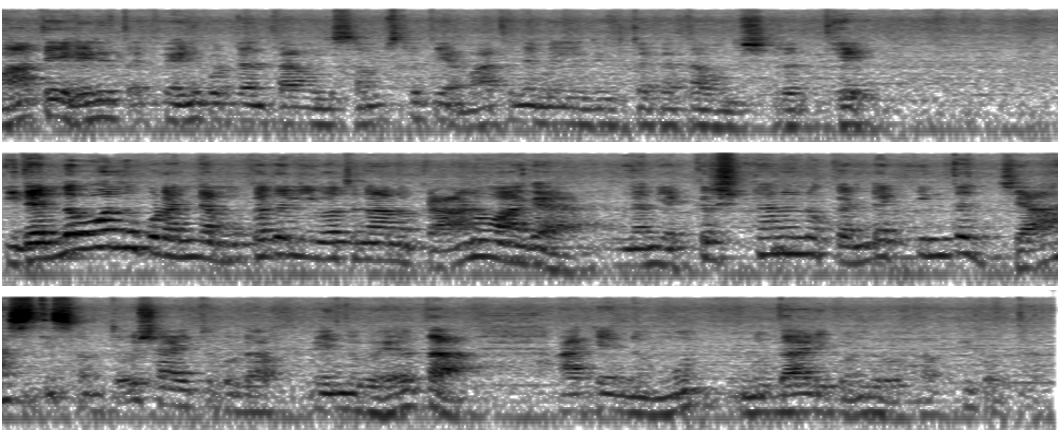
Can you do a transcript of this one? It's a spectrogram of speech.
ಮಾತೆ ಹೇಳಿರ್ತಕ್ಕ ಹೇಳಿಕೊಟ್ಟಂತಹ ಒಂದು ಸಂಸ್ಕೃತಿಯ ಮಾತಿನ ಮೇಲೆ ಇರ್ತಕ್ಕಂಥ ಒಂದು ಶ್ರದ್ಧೆ. ಇದೆಲ್ಲವನ್ನು ಕೂಡ ನಿನ್ನ ಮುಖದಲ್ಲಿ ಇವತ್ತು ನಾನು ಕಾಣುವಾಗ ನನಗೆ ಕೃಷ್ಣನನ್ನು ಕಂಡಕ್ಕಿಂತ ಜಾಸ್ತಿ ಸಂತೋಷ ಆಯಿತು ಕೂಡ ಎಂದು ಹೇಳ್ತಾ ಆಕೆಯನ್ನು ಮುದ್ದಾಡಿಕೊಂಡು ಅಪ್ಪಿಕೊಡ್ತಾನೆ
